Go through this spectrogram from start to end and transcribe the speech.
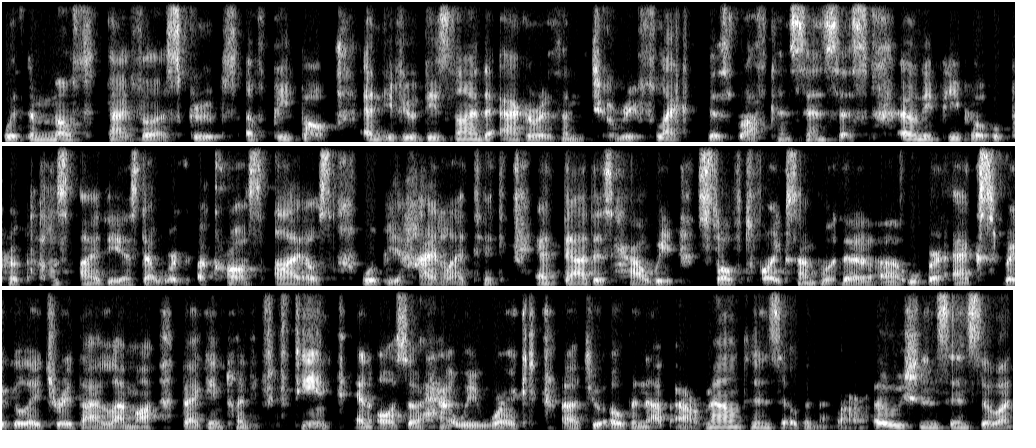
with the most diverse groups of people. And if you design the algorithm to reflect this rough consensus, only people who propose ideas that work across aisles will be highlighted. And that is how we solved, for example, the uh, Uber X regulatory dilemma back in 2015, and also how we worked uh, to open up our mountains, open up our oceans, and so on,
